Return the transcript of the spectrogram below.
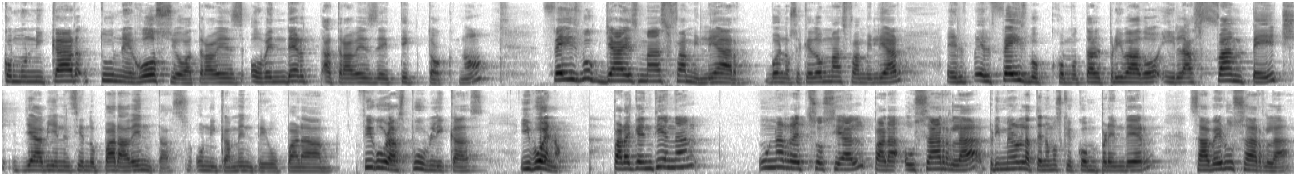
comunicar tu negocio a través o vender a través de TikTok, ¿no? Facebook ya es más familiar, bueno, se quedó más familiar. El, Facebook como tal privado y las fanpage ya vienen siendo para ventas únicamente o para figuras públicas. Y bueno, para que entiendan, una red social, para usarla, primero la tenemos que comprender, saber usarla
